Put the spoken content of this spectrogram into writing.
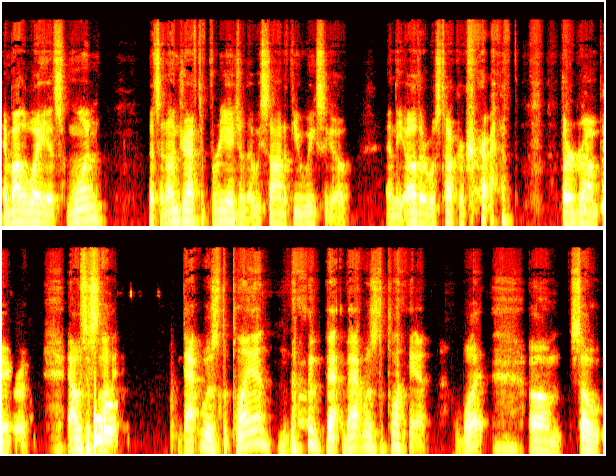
And by the way, it's one that's an undrafted free agent that we signed a few weeks ago, and the other was Tucker Kraft, third round pick. I was just like, that was the plan. that that was the plan. What? Um, so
